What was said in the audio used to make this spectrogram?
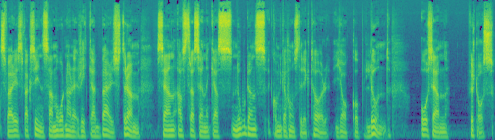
Sveriges vaccinsamordnare Richard Bergström, sen AstraZenecas Nordens kommunikationsdirektör Jakob Lund och sen förstås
